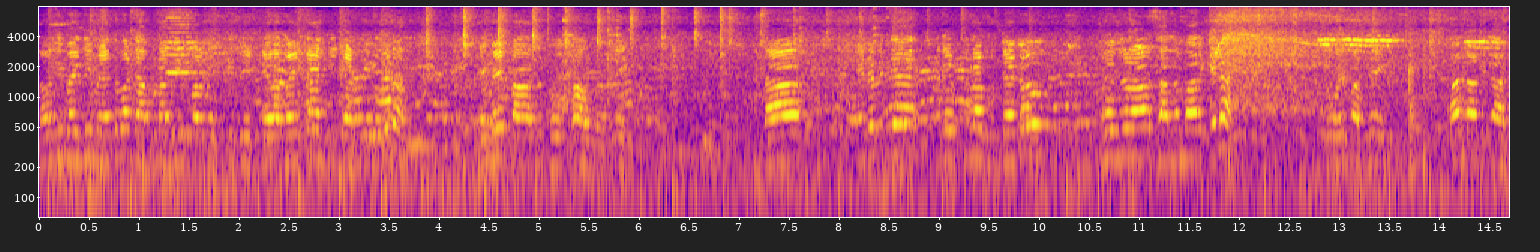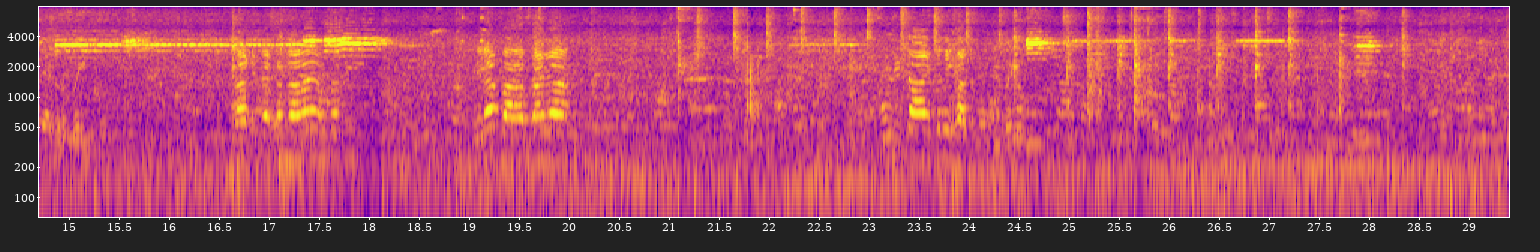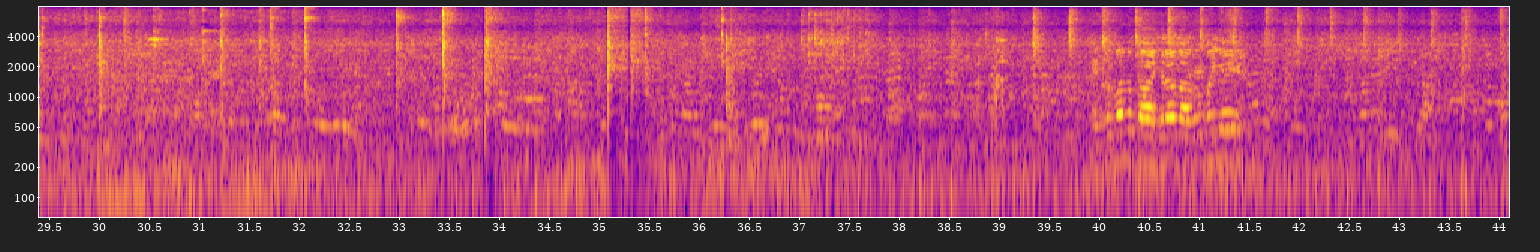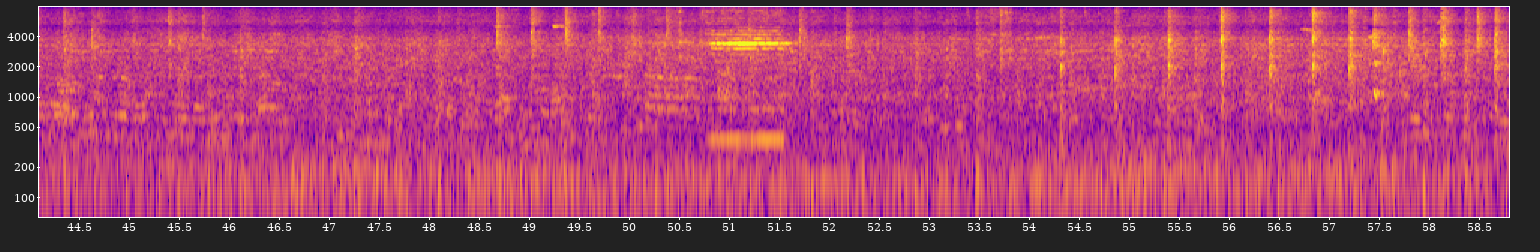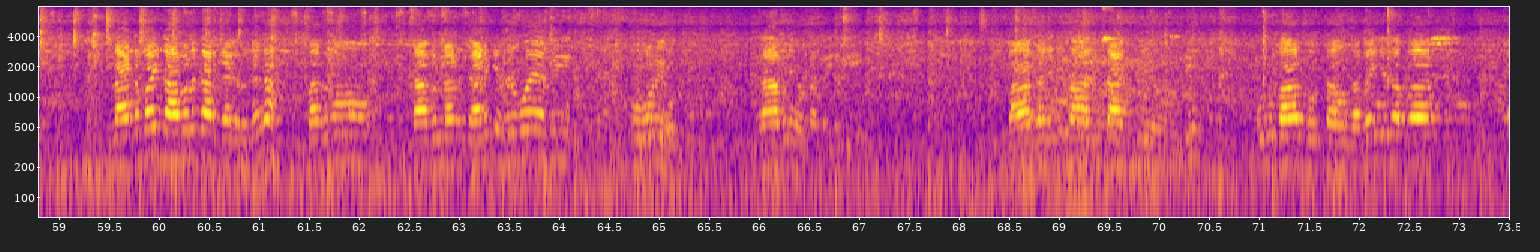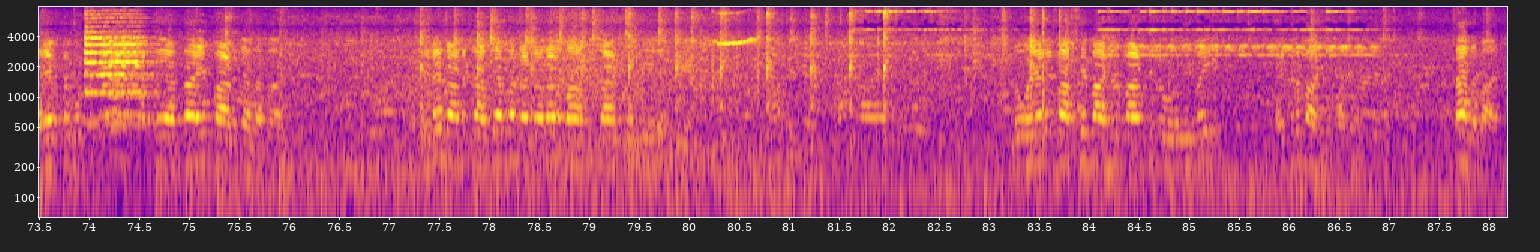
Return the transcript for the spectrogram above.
ਲਓ ਜੀ ਬਾਈ ਜੀ, ਮੈਂ ਤੁਹਾਡਾ ਆਪਣਾ ਵੀਰਪਾਲ ਮਿਸਤਰੀ ਦੇਖਣ ਵਾਲਾ ਬਾਈ ਢਾਂਕੀ ਚੜਦੀ ਹੋਵੇ ਨਾ ਜਿਵੇਂ ਬਾਸ ਥੋਖਾ ਹੁੰਦਾ ਵੀਰੇ। ਤਾਂ ਇਹਦੇ ਵਿੱਚ ਰਿਫਟ ਨਾਲ ਗੁੱਟਿਆ ਕਰੋ, ਫਰਿੱਜ ਨਾਲ ਸੱਲ ਮਾਰ ਕੇ ਨਾ, ਦੋਹੇ ਪਾਸੇ ਆਹ ਨਟ ਕਾ ਦਿਆ ਕਰੋ ਬਾਈ। ਨਟ ਕਸਣ ਨਾਲ ਹੁੰਦਾ ਵੀ ਜਿਹੜਾ ਬਾਸ ਹੈਗਾ, ਉਹਦੀ ਤਾਕਤ ਨਹੀਂ ਖਤਮ ਹੁੰਦੀ ਬਾਈ। ਇਸ ਤੋਂ ਬਾਅਦ ਬਾਸ਼ਰਾ ਲਾ ਦੋ ਬਾਈ ਇਹ। ਨਟ ਬਾਈ ਡਬਲ ਕਰ ਦਿਆ ਕਰੋ ਚੰਗਾ। ਮਗਰੋਂ ਡਬਲ ਨਟ ਚੜ ਕੇ ਫਿਰ ਉਹ ਐ ਵੀ ਉਹ ਨਹੀਂ ਹੁੰਦਾ ਖਰਾਬ ਨਹੀਂ ਹੁੰਦਾ ਬਾਈ। ਜੀ ਬਾਂਸ ਵਾਲੀ ਦੀ ਬਾਂਸ ਦੀ ਤਾਕਤ ਨਹੀਂ ਹੁੰਦੀ ਉਹ ਬਾਂਸ ਛੋਟਾ ਹੁੰਦਾ ਬਾਈ, ਜਦੋਂ ਆਪਾਂ ਰਿਫਟ ਕੁੱਟ ਕਰਦੇ ਆ ਤਾਂ ਇਹ ਪਾੜ ਜਾਂਦਾ ਬਾਂਸ ਜਿਹੜੇ ਨਟ ਕਰਦੇ ਆਪਾਂ ਨਟਾਂ ਨਾਲ ਬਾਂਸ ਦੀ ਤਾਕਤ ਹੁੰਦੀ ਰਹਿੰਦੀ ਆ। ਲੋਹੇ ਵਾਲੇ ਪਾਸੇ ਬਾਸ਼ਰ ਪਾੜ ਦੀ ਲੋੜ ਨਹੀਂ ਬਾਈ, ਇੱਧਰ ਬਾਸ਼ਰ ਪਾੜ ਧੰਨਵਾਦ।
